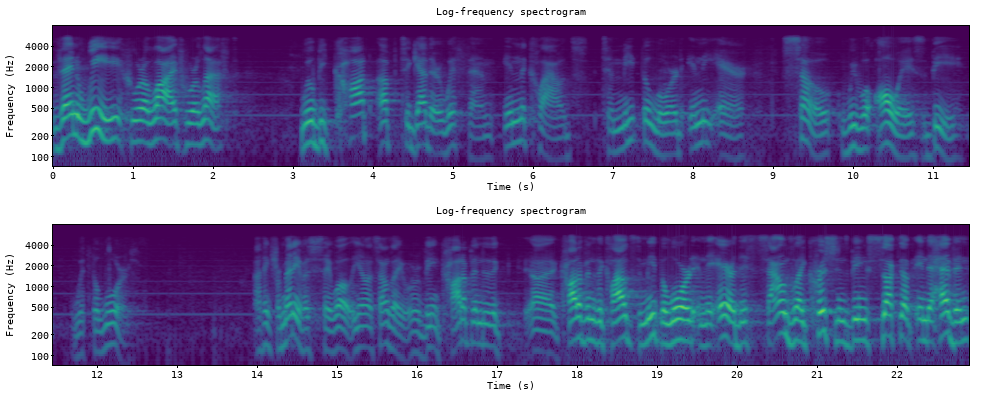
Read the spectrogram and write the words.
Then we who are alive, who are left, will be caught up together with them in the clouds to meet the Lord in the air. So we will always be with the Lord. I think for many of us, say, well, you know, it sounds like we're being caught up into the uh, caught up into the clouds to meet the Lord in the air. This sounds like Christians being sucked up into heaven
